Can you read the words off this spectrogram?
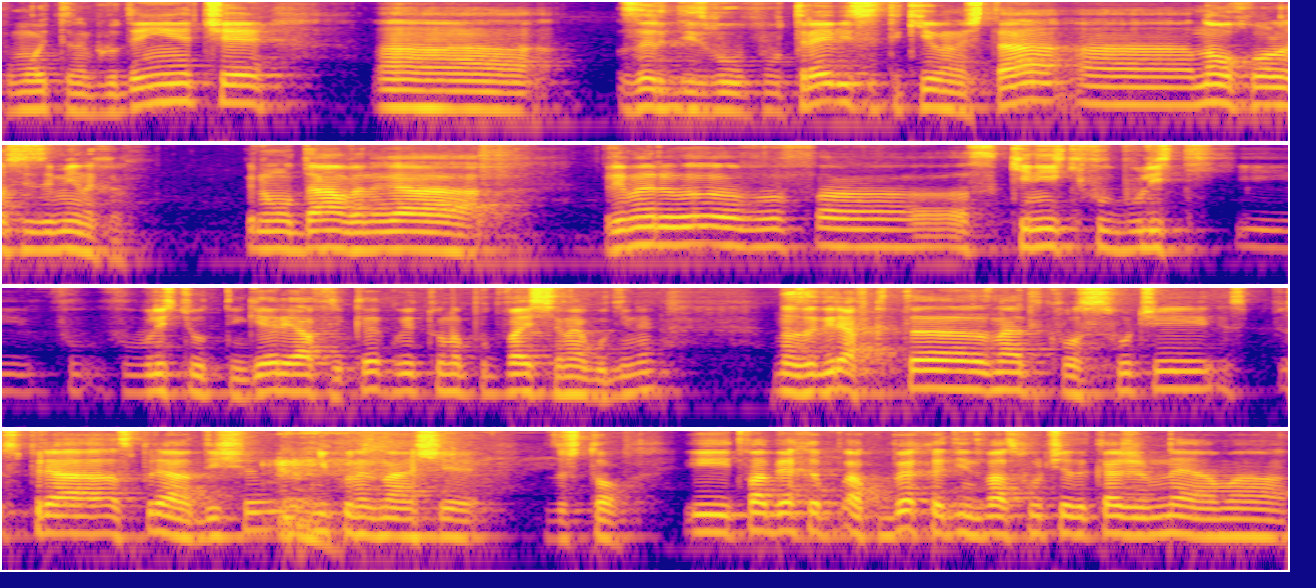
по моите наблюдения, е, че а, заради злоупотреби с такива неща а, много хора си заминаха. Примерно давам веднага пример в а, с кенийски футболисти и фу- футболисти от Нигерия, Африка, които на по 21 години на загрявката, знаете какво се случи, сп- спря, спря диша, никой не знаеше защо. И това бяха, ако бяха един-два случая, да кажем не, ама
